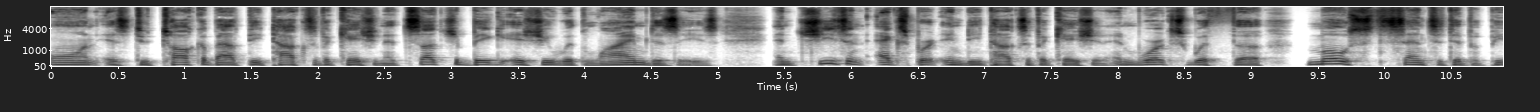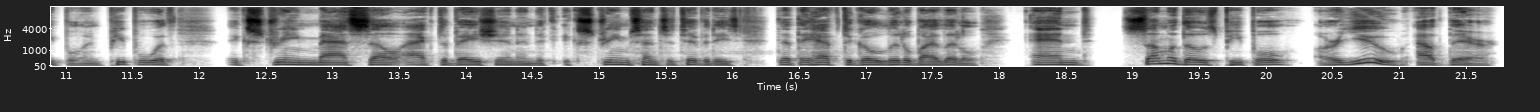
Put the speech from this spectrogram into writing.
on is to talk about detoxification. It's such a big issue with Lyme disease. And she's an expert in detoxification and works with the most sensitive of people and people with extreme mast cell activation and extreme sensitivities that they have to go little by little. And some of those people are you out there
